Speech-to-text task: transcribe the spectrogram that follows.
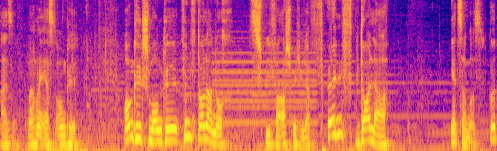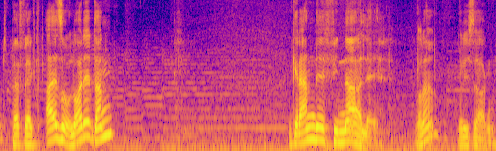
Also, machen wir erst Onkel. Onkel Schmonkel, 5 Dollar noch. Das Spiel verarscht mich wieder. 5 Dollar. Jetzt haben wir's. Gut, perfekt. Also, Leute, dann... Grande Finale. Oder? Würde ich sagen.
